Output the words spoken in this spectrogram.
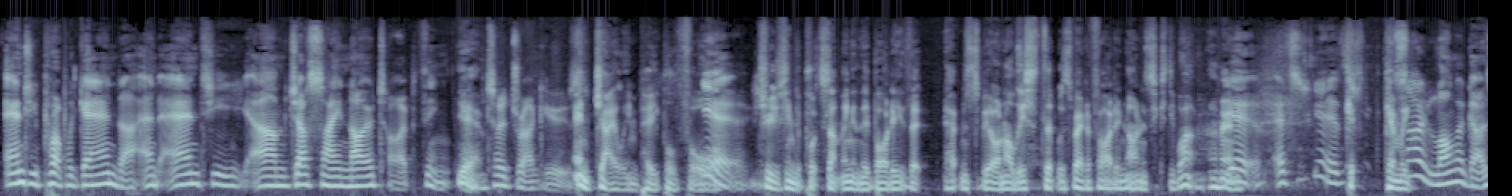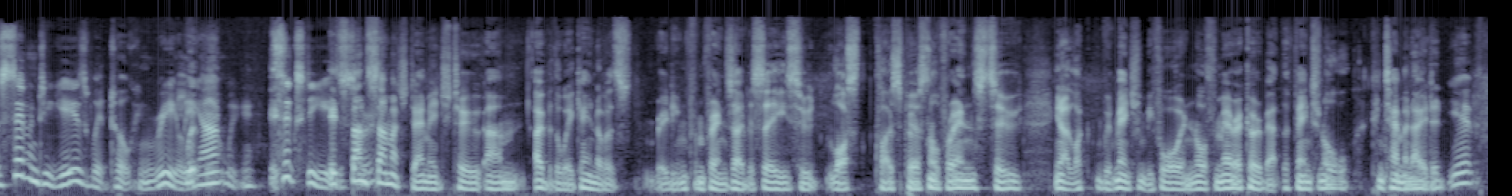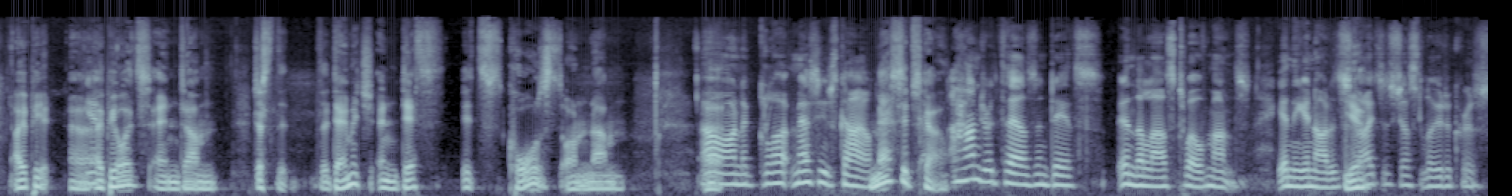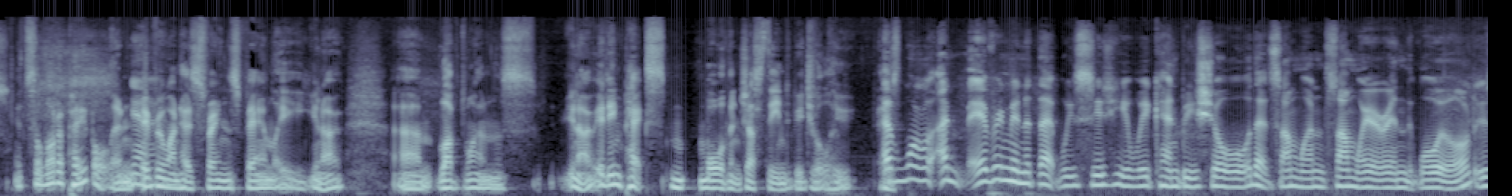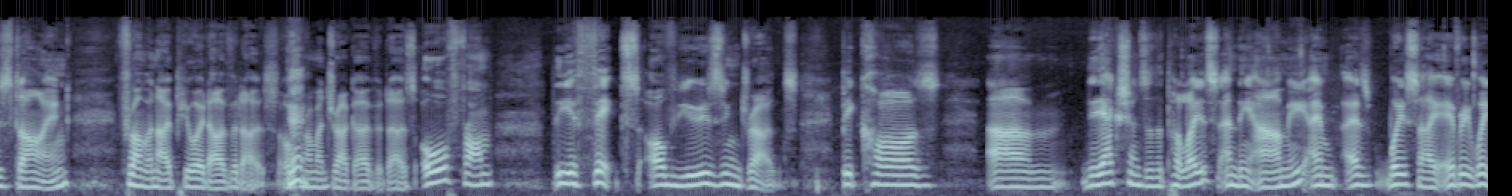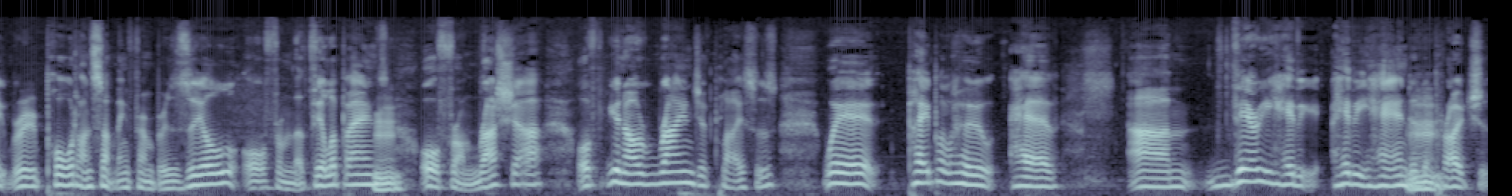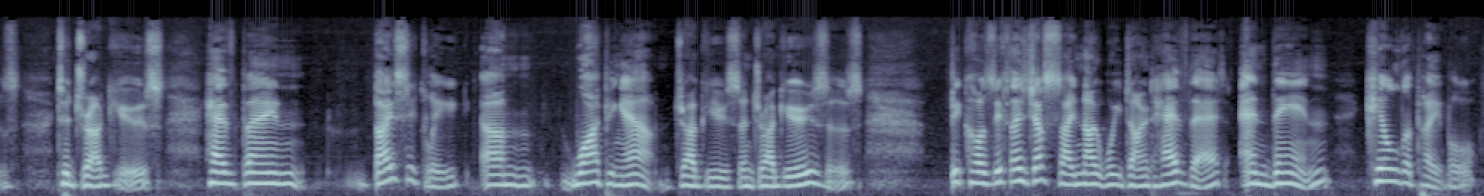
anti propaganda and anti um, just say no type thing Yeah. to drug use. and jailing people for Yeah. choosing to put something in their body that happens to be on a list that was ratified in 1961. I mean, Yeah, it's yeah, it's Can- we- so long ago. Seventy years we're talking, really, aren't we? Sixty years. It's done sorry. so much damage to. Um, over the weekend, I was reading from friends overseas who lost close personal friends to, you know, like we've mentioned before in North America about the fentanyl contaminated Yep. opiate uh, Yep. opioids and um, just the, the damage and death it's caused on um, Oh, on a glo- massive scale. massive scale. A hundred thousand deaths in the last twelve months in the United Yeah. States. It's just ludicrous. It's a lot of people, and Yeah. everyone has friends, family, you know, um, loved ones. You know, it impacts m- more than just the individual who has Uh, well, and every minute that we sit here, we can be sure that someone somewhere in the world is dying from an opioid overdose or Yeah. from a drug overdose or from the effects of using drugs because um, the actions of the police and the army, and as we say every week, we report on something from Brazil or from the Philippines or from Russia or, you know, a range of places where people who have um, very heavy, heavy-handed approaches to drug use have been basically um, wiping out drug use and drug users because if they just say no, we don't have that, and then kill the people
